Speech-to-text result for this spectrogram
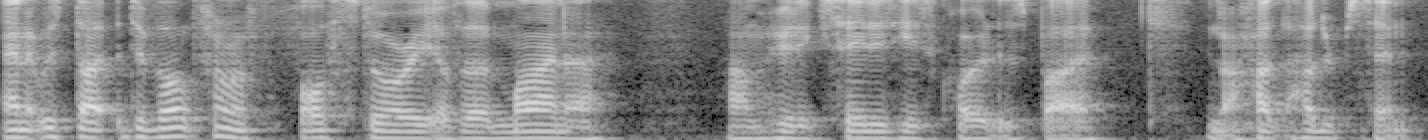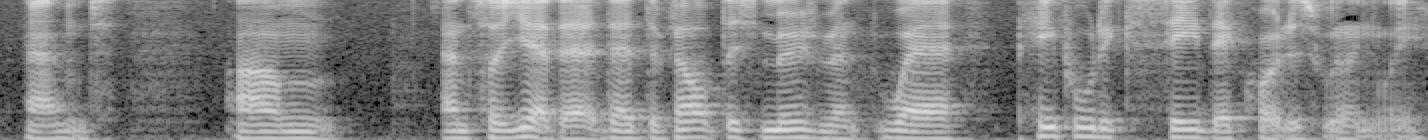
and it was di- developed from a false story of a miner um, who'd exceeded his quotas by you know, hundred percent, and um, and so yeah, they they developed this movement where people would exceed their quotas willingly.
